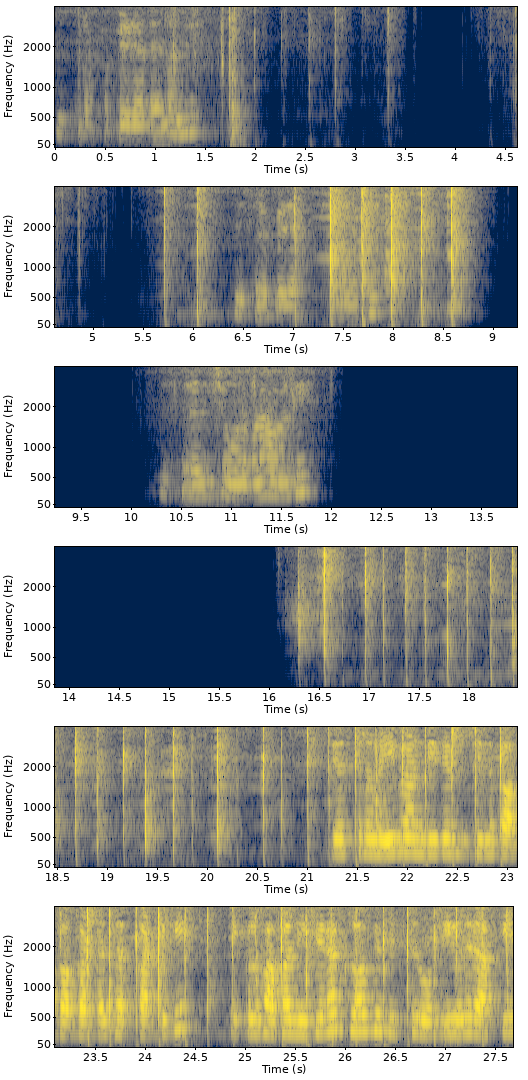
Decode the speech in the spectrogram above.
ਇਸ ਤਰ੍ਹਾਂ ਆਪਾਂ ਪੇੜਾ ਲੈ ਲਾਂਗੇ। ਇਸ ਤਰ੍ਹਾਂ ਪੇੜਾ ਲੈ ਕੇ ਇਸ ਤਰ੍ਹਾਂ ਦੀ ਚੋਣ ਬਣਾਵਾਂਗੇ। ਜੇ ਇਸ ਤਰ੍ਹਾਂ ਨਹੀਂ ਬਣਦੀ ਤੇ ਤੁਸੀਂ ਲਿਫਾਫਾ ਕੱਟ ਕੱਟ ਕੇ ਇੱਕ ਲਿਫਾਫਾ ਨੀਚੇ ਰੱਖ ਲਓ, ਫਿਰ ਵਿੱਚ ਰੋਟੀ ਉਹਦੇ ਰੱਖ ਕੇ,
